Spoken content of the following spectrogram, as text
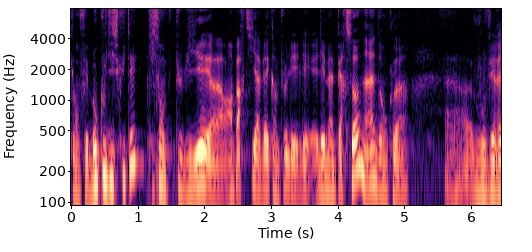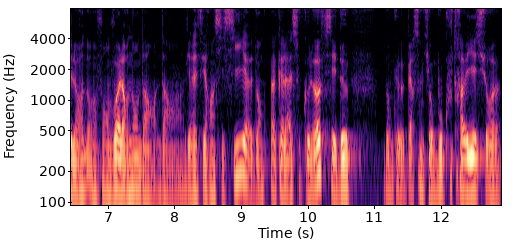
qui ont fait beaucoup discuter, qui sont publiés euh, en partie avec un peu les, mêmes personnes. Hein. donc vous verrez on voit leur nom dans, les références ici. Donc Pakala Sokolov, c'est deux donc, personnes qui ont beaucoup travaillé sur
